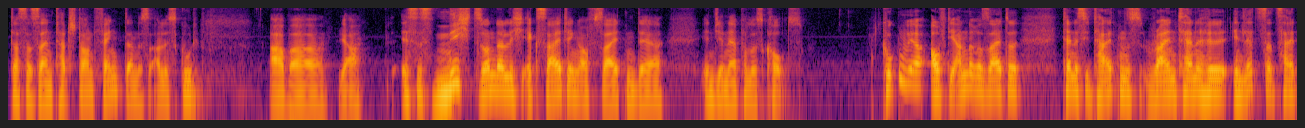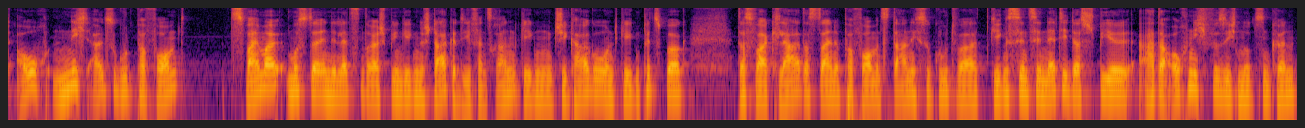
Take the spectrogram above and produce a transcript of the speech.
dass er seinen Touchdown fängt, dann ist alles gut. Aber ja, es ist nicht sonderlich exciting auf Seiten der Indianapolis Colts. Gucken wir auf die andere Seite. Tennessee Titans, Ryan Tannehill in letzter Zeit auch nicht allzu gut performt. Zweimal musste er in den letzten drei Spielen gegen eine starke Defense ran, gegen Chicago und gegen Pittsburgh. Das war klar, dass seine Performance da nicht so gut war. Gegen Cincinnati das Spiel hat er auch nicht für sich nutzen können.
